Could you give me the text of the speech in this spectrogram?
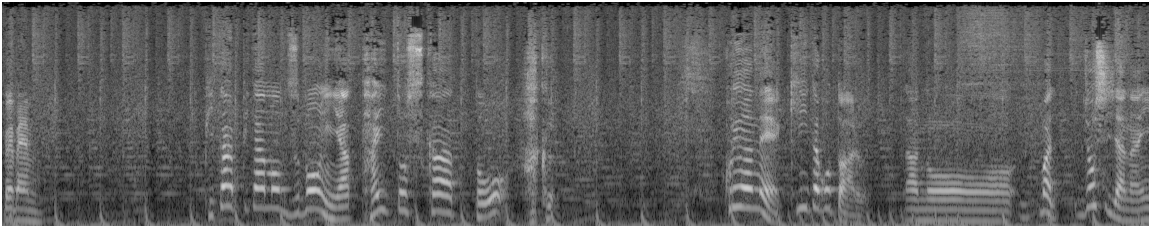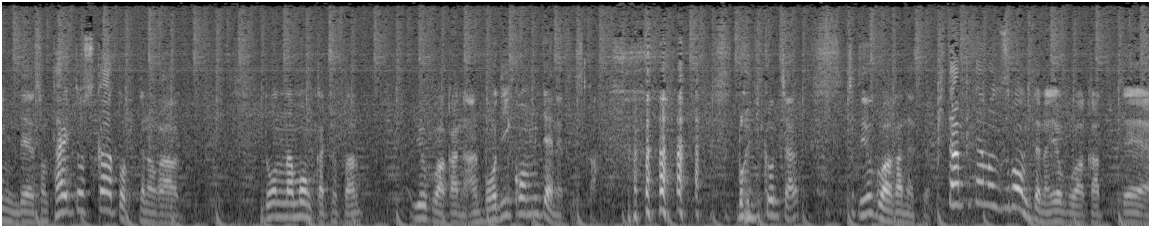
ベベンピタピタのズボンやタイトスカートを履く。これはね聞いたことある。あのーまあ女子じゃないんでそのタイトスカートってのがどんなもんかちょっとよくわかんない。あのボディコンみたいなやつですか？ボディコンちゃう？ちょっとよくわかんないですけどピタピタのズボンってのはよくわかって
